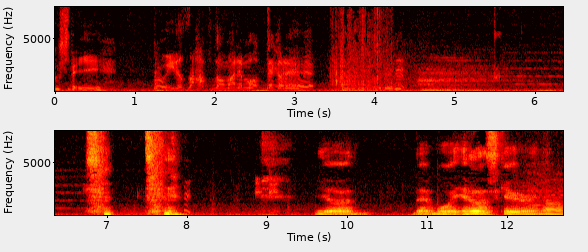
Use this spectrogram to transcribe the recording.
あと少しでいいウイルス発動まで持ってくれ Yo, that boy hella scared right now.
